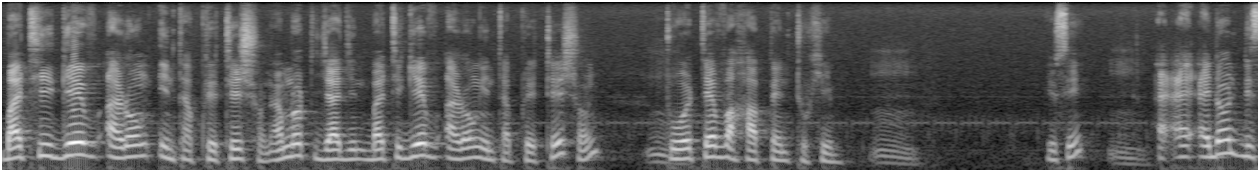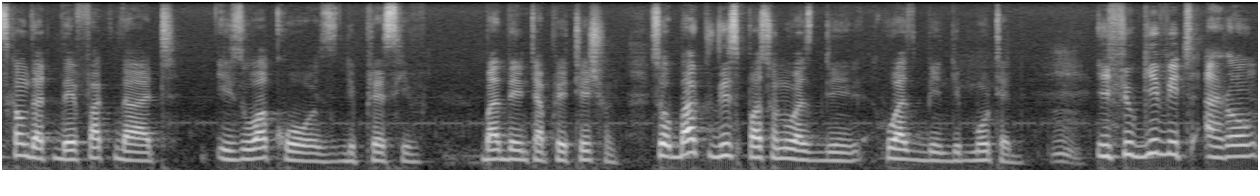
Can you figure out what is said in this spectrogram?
But he gave a wrong interpretation. I'm not judging, but he gave a wrong interpretation mm. to whatever happened to him. Mm. You see? I, I- I don't discount that the fact that his work was depressive, but the interpretation. So back to this person who has, de- who has been demoted. Mm. If you give it a wrong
